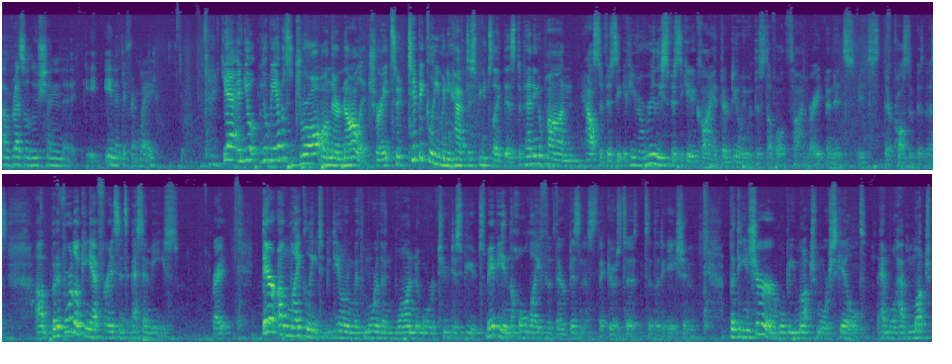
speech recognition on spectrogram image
a resolution in a different way. Yeah, and you'll you'll be able to draw on their knowledge, right? So typically, when you have disputes like this, depending upon how sophisticated, if you have a really sophisticated client, they're dealing with this stuff all the time, right? And it's it's their cost of business. Um, but if we're looking at, for instance, SMEs, right? They're unlikely to be dealing with more than one or two disputes, maybe in the whole life of their business that goes to, to litigation. But the insurer will be much more skilled and will have much,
